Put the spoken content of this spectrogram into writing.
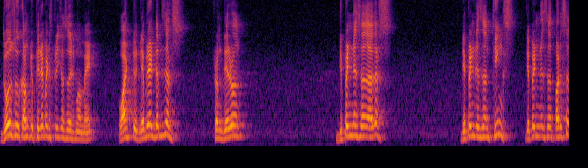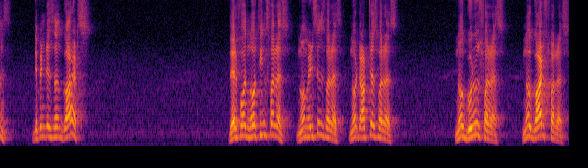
Those who come to Pyramid Spiritual Society movement want to liberate themselves from their own dependence on others, dependence on things, dependence on persons, dependence on gods. Therefore, no things for us, no medicines for us, no doctors for us, no gurus for us, no gods for us.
